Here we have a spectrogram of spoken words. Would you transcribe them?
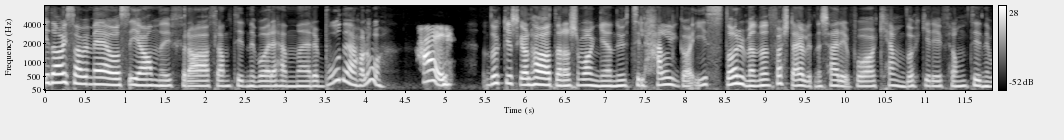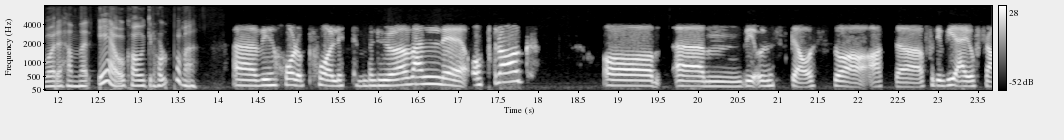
I dag så har vi med oss Jan fra Framtiden i våre hender Bodø. Hallo. Hei. Dere skal ha et arrangement nå til helga i stormen, men først er jeg litt nysgjerrig på hvem dere i Framtiden i våre hender er, og hva dere holder på med. Uh, vi holder på litt miljøvennlig oppdrag. Og um, vi ønsker også at uh, Fordi vi er jo fra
